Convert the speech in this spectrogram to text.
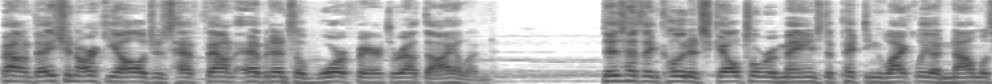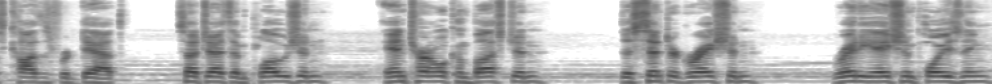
Foundation archaeologists have found evidence of warfare throughout the island. This has included skeletal remains depicting likely anomalous causes for death, such as implosion, internal combustion, disintegration, radiation poisoning,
